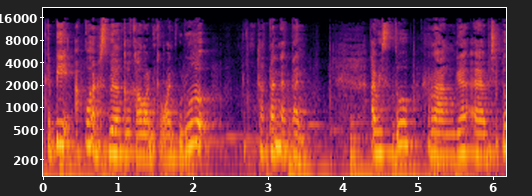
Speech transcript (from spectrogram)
tapi aku harus bilang ke kawan-kawanku dulu kata Nathan abis itu Rangga eh, abis itu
